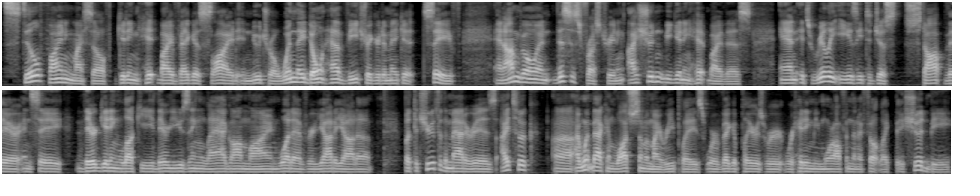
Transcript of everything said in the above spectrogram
still finding myself getting hit by vega's slide in neutral when they don't have v trigger to make it safe. And i'm going this is frustrating. I shouldn't be getting hit by this and it's really easy to just stop there and say they're getting lucky, they're using lag online, whatever, yada yada. But the truth of the matter is, I took uh, I went back and watched some of my replays where Vega players were, were hitting me more often than I felt like they should be.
